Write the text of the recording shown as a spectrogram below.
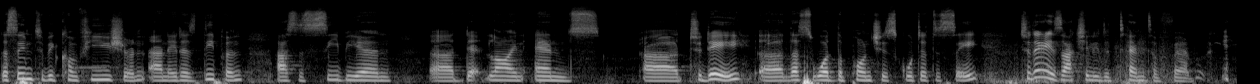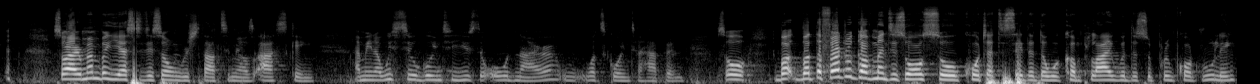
there seemed to be confusion and it has deepened as the CBN uh, deadline ends uh, today. Uh, that's what the Punch is quoted to say. Today is actually the 10th of February. so I remember yesterday someone reached out to me. I was asking, I mean, are we still going to use the old naira? What's going to happen? So, but but the federal government is also quoted to say that they will comply with the Supreme Court ruling.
